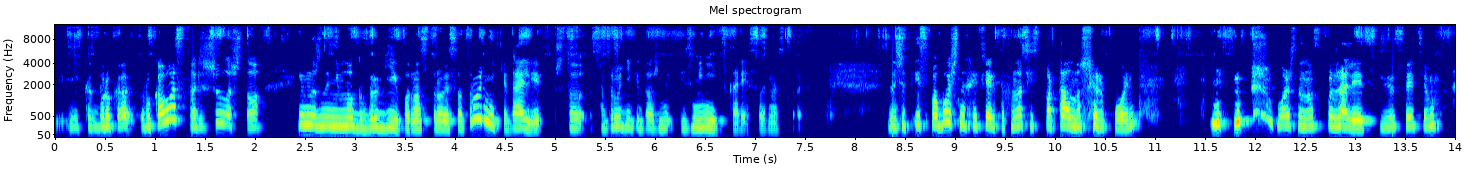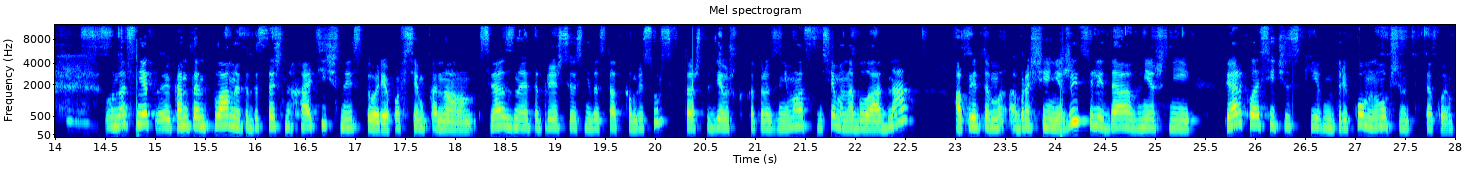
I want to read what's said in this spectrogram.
и как бы руко- руководство решило, что им нужны немного другие по настрою сотрудники, да, или что сотрудники должны изменить скорее свой настрой. Значит, из побочных эффектов у нас есть портал на SharePoint, можно нас пожалеть в связи с этим. У нас нет э, контент-плана, это достаточно хаотичная история по всем каналам. Связано это прежде всего с недостатком ресурсов, потому что девушка, которая занималась всем, она была одна, а при этом обращение жителей, да, внешний пиар классический, внутриком, ну, в общем, это такой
